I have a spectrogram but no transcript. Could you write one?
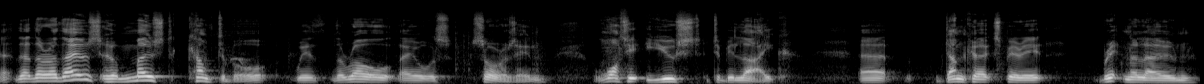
uh, there are those who are most comfortable with the role they always saw us in, what it used to be like, uh, Dunkirk spirit, Britain alone,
